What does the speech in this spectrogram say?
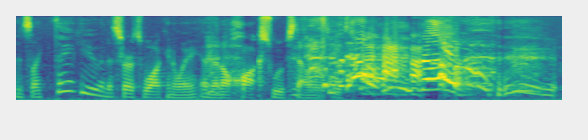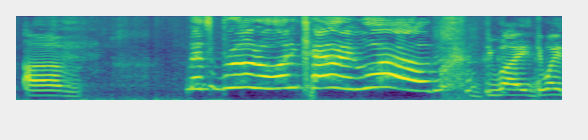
it's like thank you, and it starts walking away, and then a hawk swoops down and takes no. um, This brutal, uncaring world. do I do I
